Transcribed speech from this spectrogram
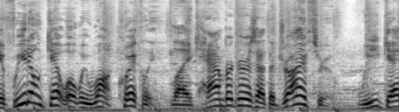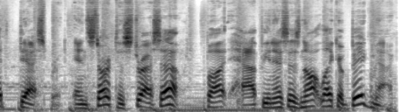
If we don't get what we want quickly, like hamburgers at the drive thru we get desperate and start to stress out. But happiness is not like a Big Mac,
